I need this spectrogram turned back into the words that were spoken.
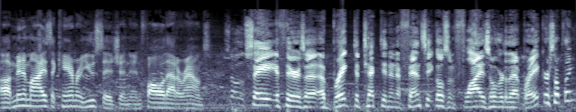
uh, minimize the camera usage and, and, follow that around. So, say if there's a, a break detected in a fence, it goes and flies over to that break or something?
